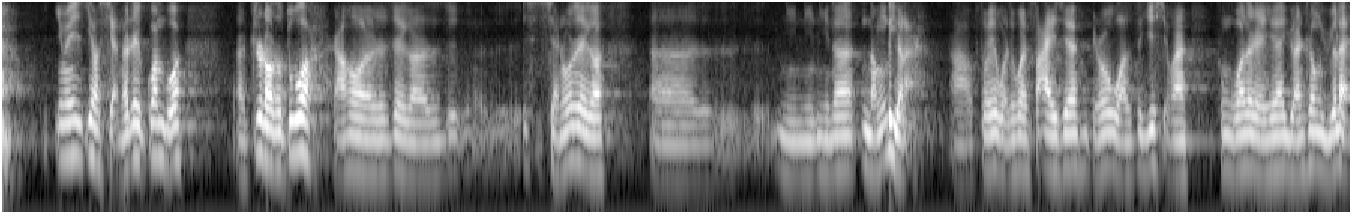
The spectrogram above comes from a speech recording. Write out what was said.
因为要显得这官博。呃，知道的多，然后这个显出这个呃，你你你的能力来啊，所以我就会发一些，比如我自己喜欢中国的这些原生鱼类，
